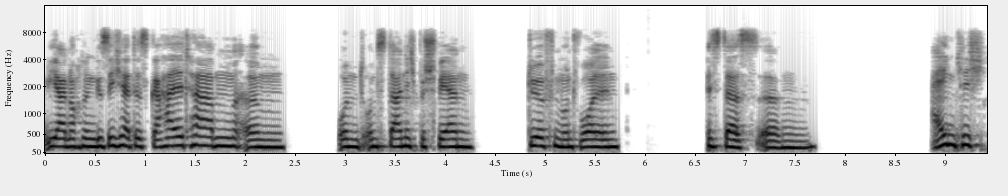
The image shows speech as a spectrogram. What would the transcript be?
ja noch ein gesichertes Gehalt haben ähm, und uns da nicht beschweren dürfen und wollen, ist das ähm, eigentlich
